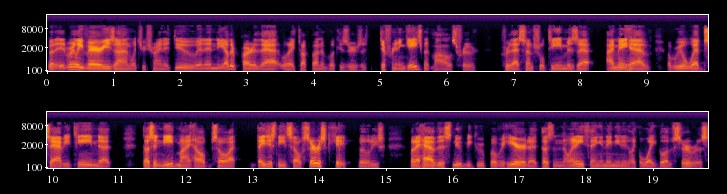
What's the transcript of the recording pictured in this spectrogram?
but it really varies on what you're trying to do. And then the other part of that, what I talk about in the book, is there's different engagement models for for that central team. Is that I may have a real web savvy team that doesn't need my help, so I, they just need self service capabilities. But I have this newbie group over here that doesn't know anything, and they need like a white glove service.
